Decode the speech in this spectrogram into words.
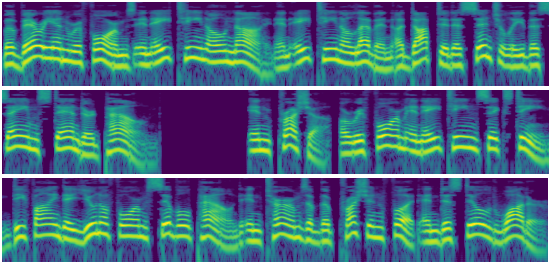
Bavarian reforms in 1809 and 1811 adopted essentially the same standard pound. In Prussia, a reform in 1816 defined a uniform civil pound in terms of the Prussian foot and distilled water,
